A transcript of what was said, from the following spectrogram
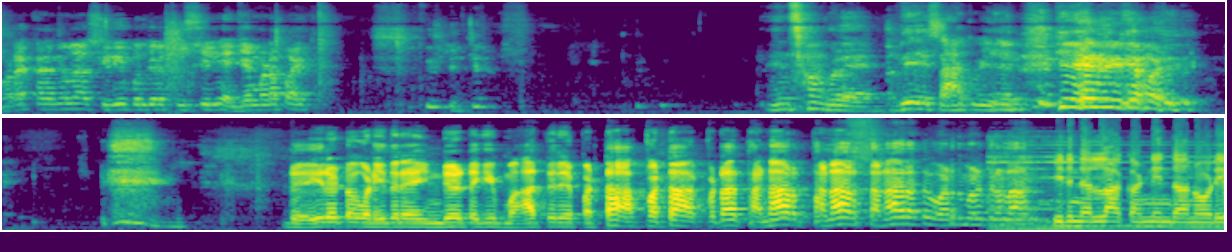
ಮಾಡಕ್ಕಾಗಲ್ಲ ಸಿರಿ ಬಂದಿರೋ ಖುಷಿಲಿ ಎಂಜಾಯ್ ಮಾಡಪ್ಪ ಆಯ್ತು. ಏನ್ ಸಾಂಗ್ಗಳೇ ಅದೇ ಸಾಕು ಏನ್ ಏನ್ ವಿಡಿಯೋ ಮಾಡಿದ್ರು? ಡೈರೆಕ್ಟ್ ಆಗಿ ಹೊಡಿತಾರೆ ಇಂಡೈರೆಕ್ಟ್ ಆಗಿ ಪಟ್ಟ ಪಟ ಪಟ ಪಟ ತಣಾರ್ ತಣಾರ್ ತಣಾರ್ ಅಂತ ಹೊಡೆದು ಮಾಡ್ತಿರಲ್ಲ. ಇದನ್ನೆಲ್ಲ ಕಣ್ಣಿಂದ ನೋಡಿ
